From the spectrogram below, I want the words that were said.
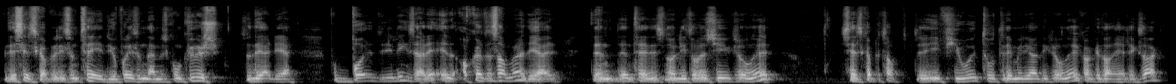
Men det selskapet liksom tredje jo på liksom nærmest konkurs. Så det er det. På Bård Drilling så er det akkurat det samme. De er, den, den tredje nå litt over syv kroner. Selskapet tapte i fjor 2-3 milliarder kroner. Kan ikke ta det helt eksakt.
